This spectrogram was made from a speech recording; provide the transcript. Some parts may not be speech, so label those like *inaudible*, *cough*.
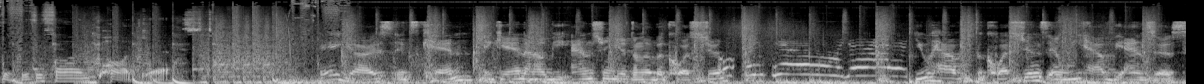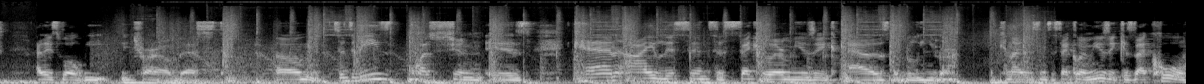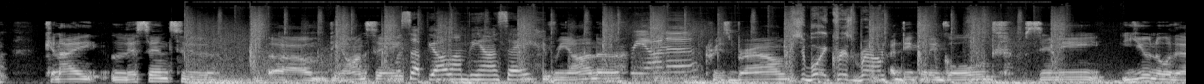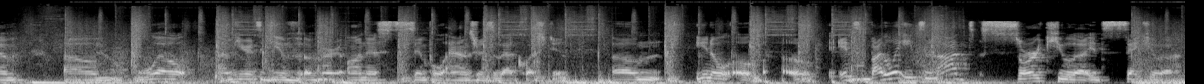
The Vivify Podcast. Hey guys, it's Ken again, and I'll be answering yet another question. Oh, thank you! Yay! You have the questions, and we have the answers. At least, well, we, we try our best. Um, so today's question is Can I listen to secular music as a believer? Can I listen to secular music? Is that cool? Can I listen to um, Beyonce, What's up, y'all? I'm Beyonce. Rihanna, Rihanna. Chris Brown, It's your boy Chris Brown. Adekunle Gold, Simi, you know them. Um, well, I'm here to give a very honest, simple answer to that question. Um, you know, uh, uh, it's by the way, it's not circular; it's secular.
